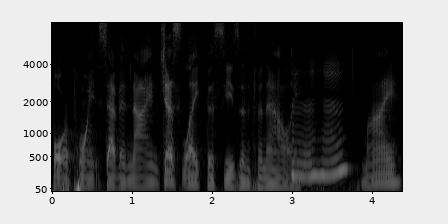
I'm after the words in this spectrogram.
4.79, just like the season finale. Mm-hmm. My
